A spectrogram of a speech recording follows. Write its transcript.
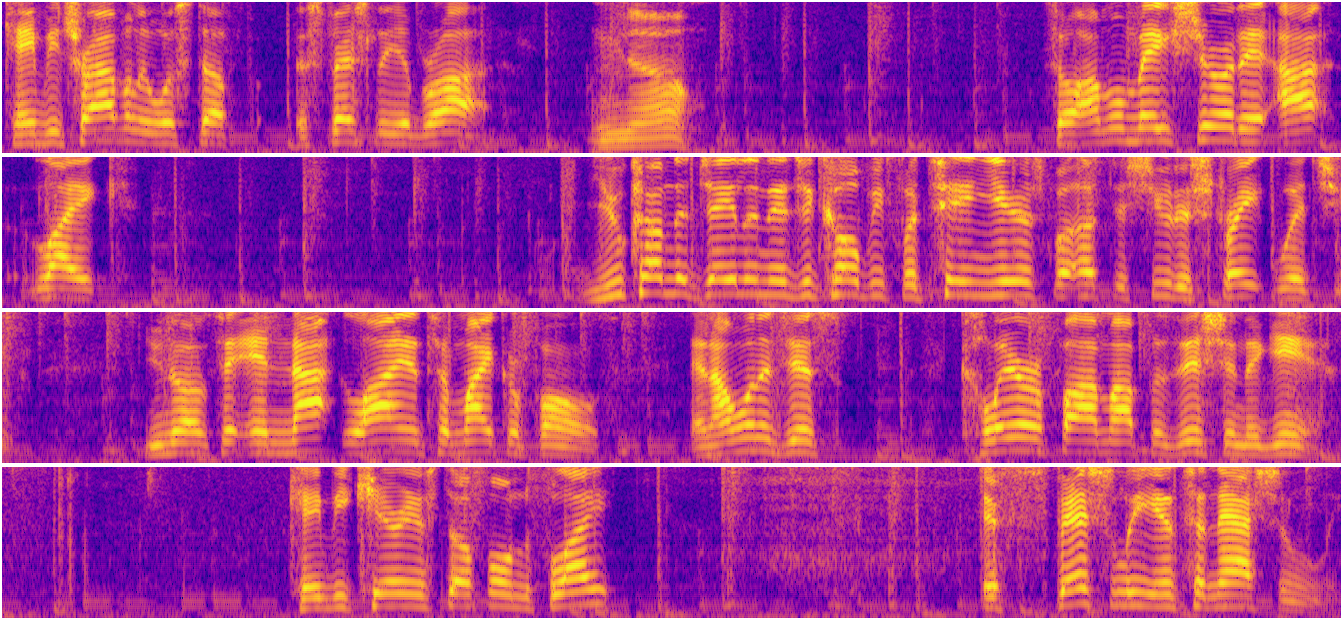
Can't be traveling with stuff, especially abroad. No. So I'm gonna make sure that I like you come to Jalen and Jacoby for 10 years for us to shoot it straight with you. You know what I'm saying? And not lying to microphones. And I wanna just clarify my position again. Can't be carrying stuff on the flight, especially internationally.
